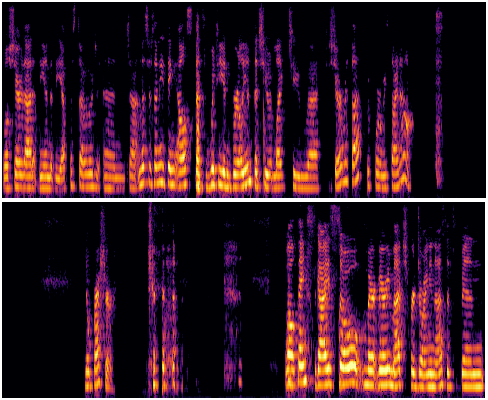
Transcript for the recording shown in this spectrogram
we'll share that at the end of the episode. And uh, unless there's anything else that's witty and brilliant that you would like to, uh, to share with us before we sign off. No pressure. well, thanks guys so very much for joining us. It's been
